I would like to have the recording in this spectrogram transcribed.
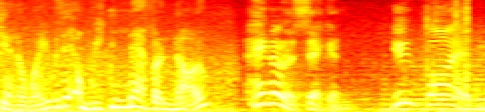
Get away with it and we'd never know? Hang on a second. You fired me.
